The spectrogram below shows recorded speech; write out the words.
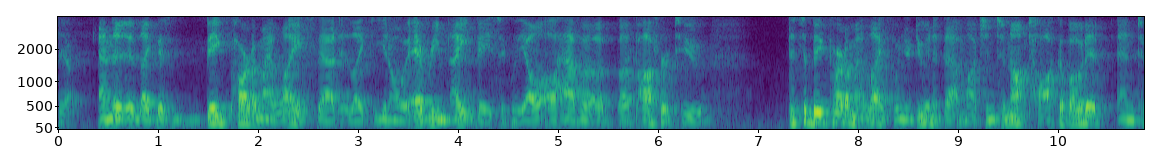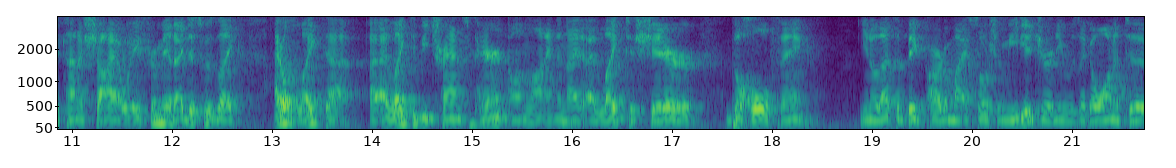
Yeah. And the, like this big part of my life that like you know every night basically I'll I'll have a, a puff or two That's a big part of my life when you're doing it that much and to not talk about it and to kind of shy away from it i just was like i don't like that i, I like to be transparent online and I, I like to share the whole thing you know that's a big part of my social media journey was like i wanted to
